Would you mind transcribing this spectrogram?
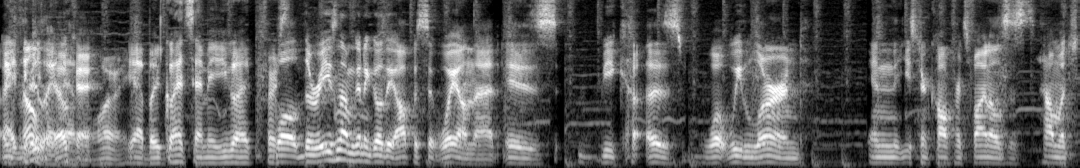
Oh, I you think he really? might Okay. have more. Yeah, but go ahead, Sammy. You go ahead first. Well, the reason I'm going to go the opposite way on that is because what we learned in the Eastern Conference Finals is how much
